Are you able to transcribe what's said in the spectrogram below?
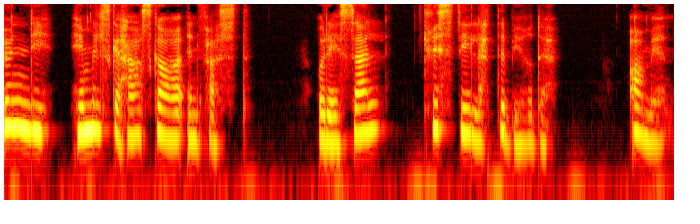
Unn de himmelske herskere en fest, og deg selv Kristi lette byrde. Amen.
